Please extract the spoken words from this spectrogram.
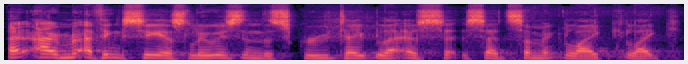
I, I, think C.S. Lewis in the Screwtape letter said something like like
